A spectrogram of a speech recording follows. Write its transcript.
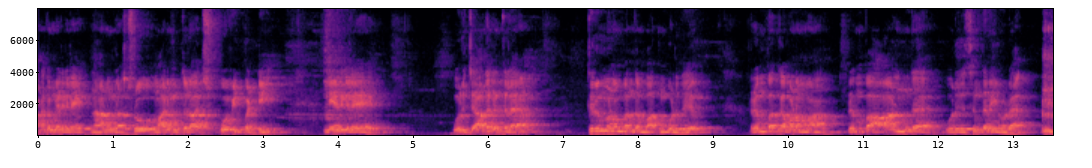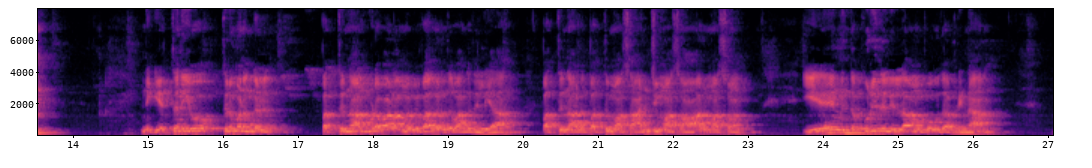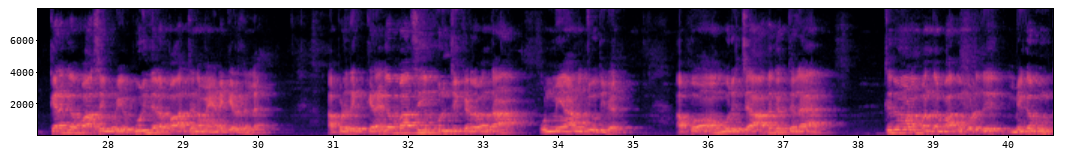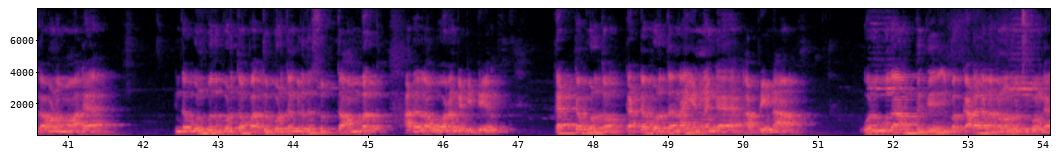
வணக்கம் நேர்களே. நான் உங்கள் அஸ்ட்ரோ மாரிமுத்துராஜ் கோவில்பட்டி. நேர்களே ஒரு ஜாதகத்தில் திருமணம் பந்தம் பார்க்கும் பொழுது ரொம்ப கவனமாக ரொம்ப ஆழ்ந்த ஒரு சிந்தனையோட இன்றைக்கி எத்தனையோ திருமணங்கள் பத்து நாள் கூட வாழாமல் விவாகரத்து வாங்குது இல்லையா? பத்து நாள் பத்து மாதம் அஞ்சு மாதம் ஆறு மாதம் ஏன் இந்த புரிதல் இல்லாமல் போகுது அப்படின்னா கிரக பாசையினுடைய புரிதலை பார்த்து நம்ம இணைக்கிறது இல்லை அப்பொழுது கிரக பாசையை புரிஞ்சுக்கிறவன் தான் உண்மையான ஜோதிடர். அப்போ ஒரு ஜாதகத்தில் திருமணம் பந்தம் பார்க்கும் பொழுது மிகவும் கவனமாக இந்த ஒன்பது பொருத்தம் பத்து பொருத்தங்கிறது சுத்த அம்பக் அதெல்லாம் ஓரம் கட்டிட்டு கட்ட பொருத்தம். கட்ட பொருத்தம்னா என்னங்க? அப்படின்னா ஒரு உதாரணத்துக்கு இப்போ கடகலக்கணம்னு வச்சுக்கோங்க.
